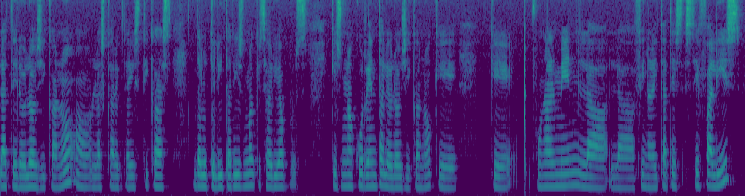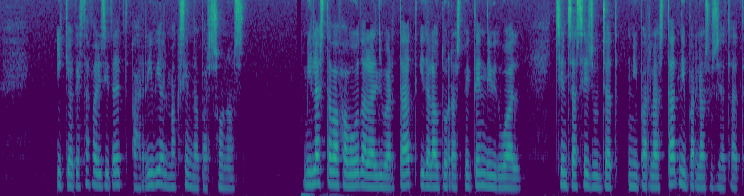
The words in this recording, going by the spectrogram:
la teleològica, no? o les característiques de l'utilitarisme, que seria pues, que és una corrent teleològica, no? que, que finalment la, la finalitat és ser feliç i que aquesta felicitat arribi al màxim de persones. Mila estava a favor de la llibertat i de l'autorespecte individual, sense ser jutjat ni per l'Estat ni per la societat.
